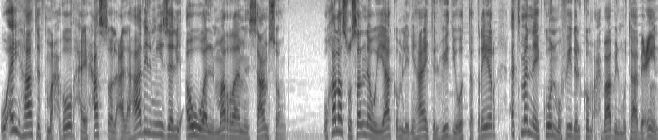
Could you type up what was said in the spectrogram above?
وأي هاتف محظوظ حيحصل على هذه الميزة لأول مرة من سامسونج. وخلص وصلنا وياكم لنهاية الفيديو والتقرير. أتمنى يكون مفيد لكم أحبابي المتابعين.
